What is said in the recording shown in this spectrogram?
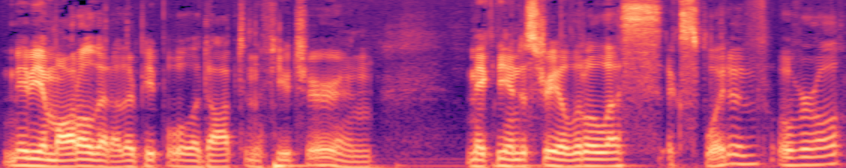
maybe a model that other people will adopt in the future and make the industry a little less exploitive overall.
